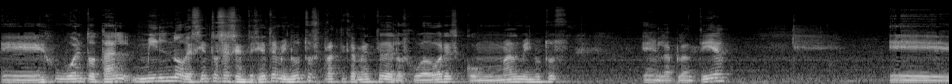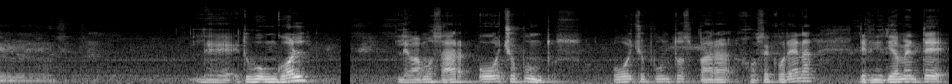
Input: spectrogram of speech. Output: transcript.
Eh, jugó en total 1967 minutos, prácticamente de los jugadores con más minutos en la plantilla. Eh, le, tuvo un gol, le vamos a dar 8 puntos. 8 puntos para José Corena. Definitivamente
